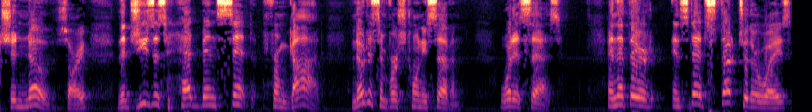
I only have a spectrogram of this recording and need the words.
should know, sorry, that Jesus had been sent from God. Notice in verse 27 what it says. And that they are instead stuck to their ways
